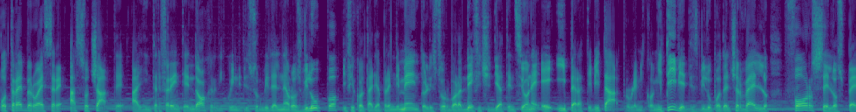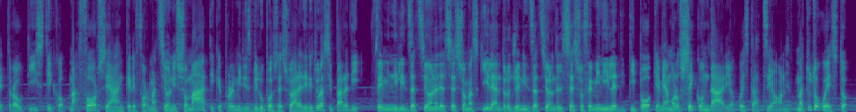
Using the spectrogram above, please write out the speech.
potrebbero essere associate agli interferenti endocrini, quindi disturbi del neurosviluppo, difficoltà di apprendimento, disturbo da deficit di attenzione e iperattività, problemi cognitivi e di sviluppo del cervello, forse lo spettro autistico ma forse anche deformazioni somatiche, problemi di sviluppo sessuale, addirittura si parla di femminilizzazione del sesso maschile androgenizzazione del sesso femminile di tipo, chiamiamolo, secondario a questa azione. Ma tutto questo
